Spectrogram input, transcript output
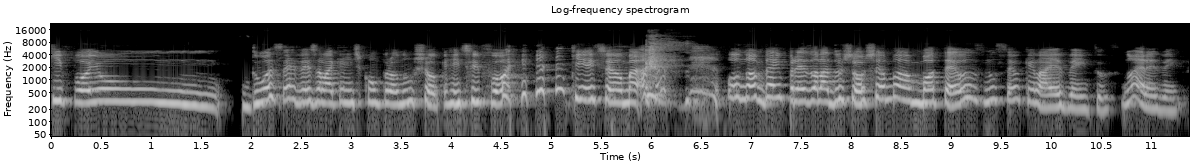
que foi um. Duas cervejas lá que a gente comprou num show que a gente foi, que chama. o nome da empresa lá do show chama Motels, não sei o que lá, eventos. Não era evento.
